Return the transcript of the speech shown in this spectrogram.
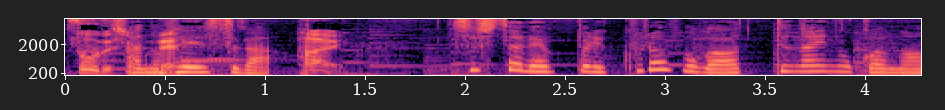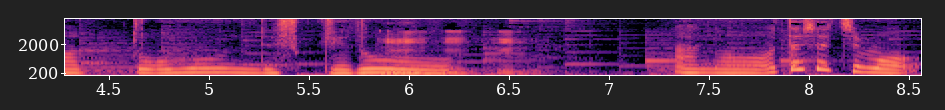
そうでしょう、ね、あのフェースが。はいそしたらやっぱりクラブが合ってないのかなと思うんですけど、うんうんうん、あの私たちも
